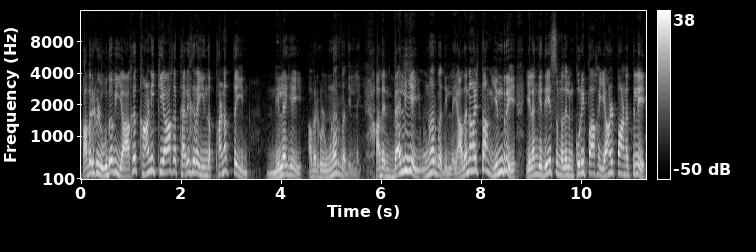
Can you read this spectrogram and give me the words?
அவர்கள் உதவியாக காணிக்கையாக தருகிற இந்த பணத்தை நிலையை அவர்கள் உணர்வதில்லை. அதன் வலியை உணர்வதில்லை. அதனால்தான் இன்று இலங்கை தேசம் அதிலும் குறிப்பாக யாழ்ப்பாணத்திலே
